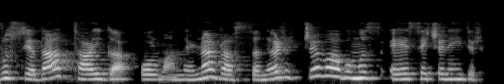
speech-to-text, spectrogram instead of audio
Rusya'da tayga ormanlarına rastlanır. Cevabımız E seçeneğidir.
